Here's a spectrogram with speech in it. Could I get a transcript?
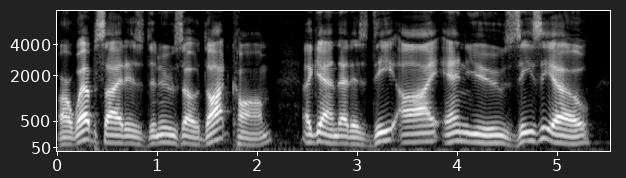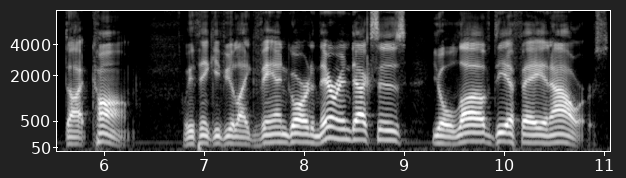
Our website is dinuzzo.com. Again, that is D I N U Z Z O.com. We think if you like Vanguard and their indexes, you'll love DFA and ours.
